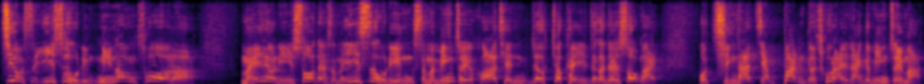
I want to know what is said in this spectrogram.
就是一四五零，你弄错了，没有你说的什么一四五零，什么名嘴花钱就就可以这个人收买。我请他讲半个出来，哪个名嘴嘛？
